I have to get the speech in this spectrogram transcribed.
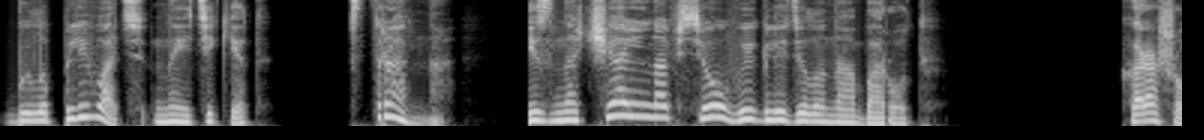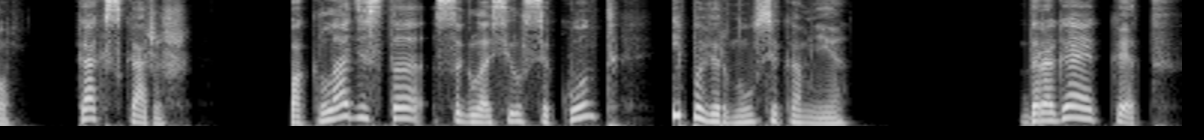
было плевать на этикет. Странно. Изначально все выглядело наоборот. «Хорошо, как скажешь». Покладисто согласился Конт и повернулся ко мне. «Дорогая Кэт,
